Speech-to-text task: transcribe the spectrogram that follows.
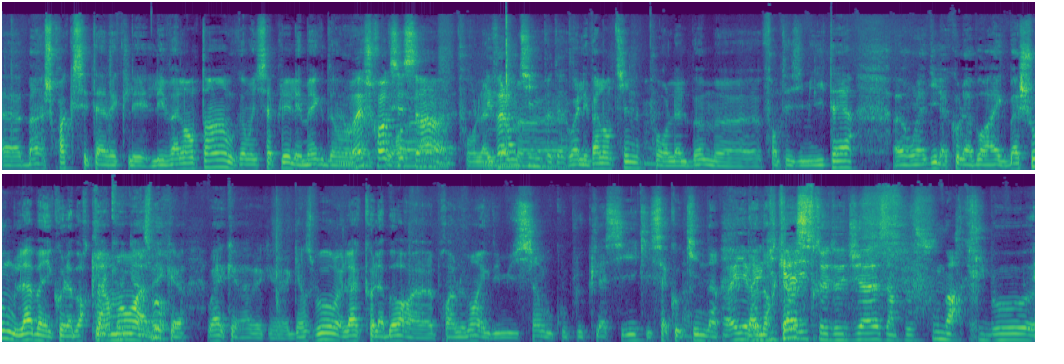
Euh, ben, je crois que c'était avec les, les Valentins ou comment ils s'appelaient les mecs dans. Ouais, je crois pour, que c'est ça, ouais. Pour Les Valentines, euh, peut-être. Ouais, les Valentines Mm. pour l'album euh, Fantasy Militaire. Euh, on l'a dit, il a collaboré avec Bachung. Là, ben, il collabore clairement Gainsbourg. avec, euh, ouais, avec, avec, euh, Gainsbourg. Et là, il collabore euh, probablement avec des musiciens beaucoup plus classiques. Il s'acoquine d'un Ouais, orchestre. guitariste de jazz un peu fou, Marc Ribot, euh,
